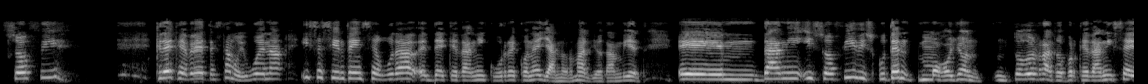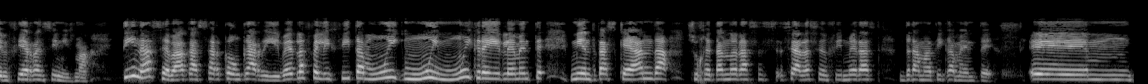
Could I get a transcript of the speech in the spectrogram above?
Sophie Cree que Beth está muy buena y se siente insegura de que Dani curre con ella. Normal, yo también. Eh, Dani y Sophie discuten mogollón todo el rato porque Dani se encierra en sí misma. Tina se va a casar con Carrie y Beth la felicita muy, muy, muy creíblemente mientras que anda sujetando a las encimeras dramáticamente. Eh,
